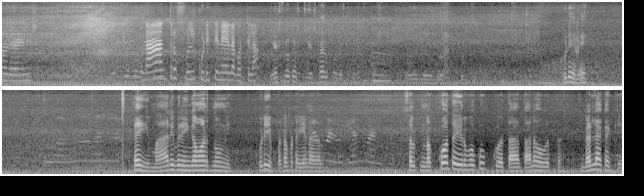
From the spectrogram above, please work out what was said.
ನೋಡಿ ಎಳ್ನೀರು. ನಾ ಅಂತೂ ಫುಲ್ ಕುಡಿತೀನಿ ಇಲ್ಲ ಗೊತ್ತಿಲ್ಲ. ಎಷ್ಟು ಬೇಕು ಅಷ್ಟು ಎಷ್ಟಾಗುತ್ತೆ ಕುಡಿಯಲೇ? ಏಯ್, ಮಾರಿ ಬರೀ ಹಿಂಗೆ ಮಾಡ್ತು ನೋಡಿ ಕುಡಿ, ಪಟ ಪಟ ಏನಾಗಲ್ಲ. ಸ್ವಲ್ಪ ನಕ್ಕೋತ ಇರಬೇಕು ತಾನೇ ಹೋಗುತ್ತೆ. ಡಲ್ ಯಾಕಿ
